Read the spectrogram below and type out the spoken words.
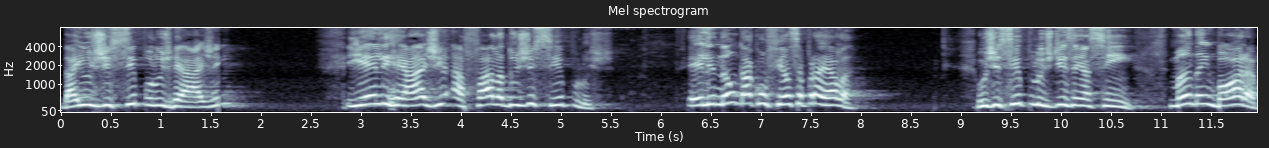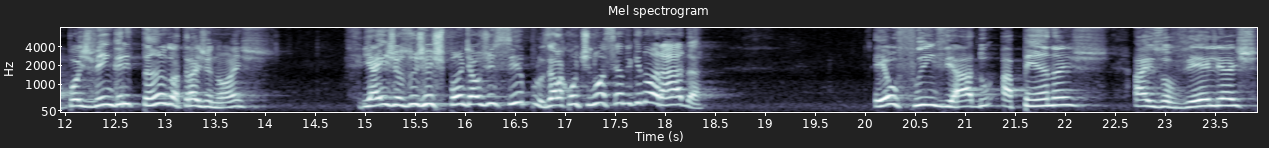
Daí os discípulos reagem, e ele reage à fala dos discípulos. Ele não dá confiança para ela. Os discípulos dizem assim: manda embora, pois vem gritando atrás de nós. E aí Jesus responde aos discípulos, ela continua sendo ignorada. Eu fui enviado apenas às ovelhas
